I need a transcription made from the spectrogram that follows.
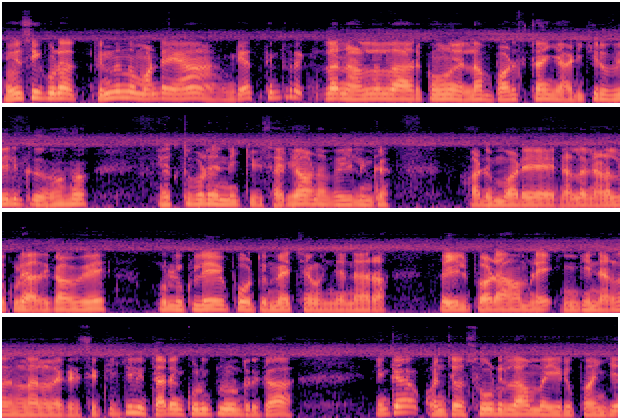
யோசிக்கக்கூடாது தின்னு மாட்டேயா? அப்படியே தின்று. எல்லாம் நல்லா இருக்கும் எல்லாம் படுத்துட்டாங்க. அடிக்கிற வெயிலுக்கு. நேற்று விட இன்னைக்கு சரியான வெயிலுங்க. ஆடு மாடே நல்ல நிழலுக்குள்ளே அதுக்காகவே உள்ளுக்குள்ளேயே போட்டு மேய்ச்சேன் கொஞ்சம் நேரம். வெயில் படாமலே இங்கே நல்ல நல்ல நல்லா கிடச்சி கீழே தரம் கொடுக்கணுன்னு இருக்கா? எங்கே? கொஞ்சம் சூடு இல்லாமல் இருப்பாங்க.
